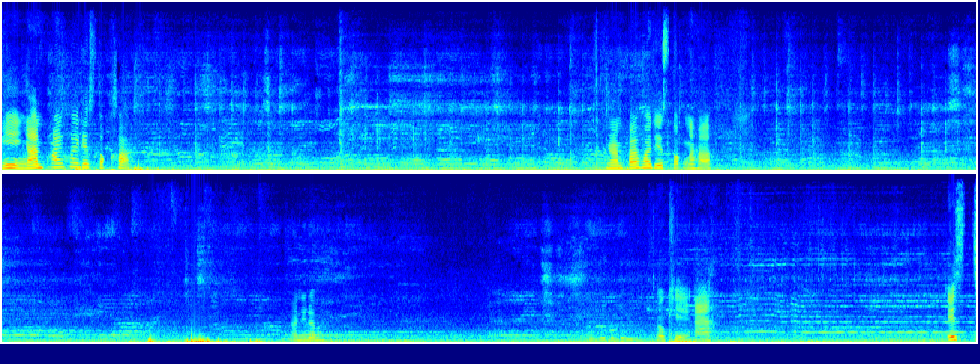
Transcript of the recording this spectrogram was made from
นี่งานป้ายห้อยเดสต็อกค่ะ งานป้ายห้อยเดสต็อกนะคะอันนี้ด้วยไหมโอเค SG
